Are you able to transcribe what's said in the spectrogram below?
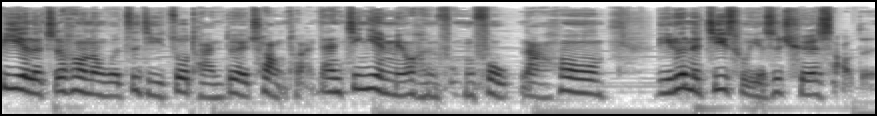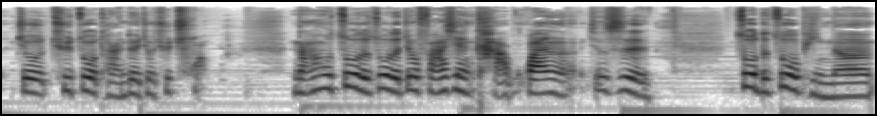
毕业了之后呢，我自己做团队创团，但经验没有很丰富，然后理论的基础也是缺少的，就去做团队就去闯，然后做着做着就发现卡关了，就是做的作品呢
